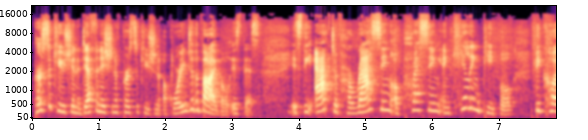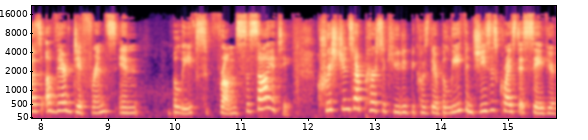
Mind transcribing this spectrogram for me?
Persecution, a definition of persecution according to the Bible is this it's the act of harassing, oppressing, and killing people because of their difference in beliefs from society. Christians are persecuted because their belief in Jesus Christ as Savior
